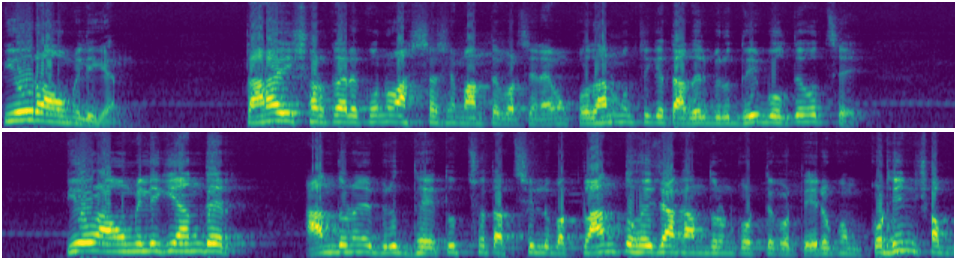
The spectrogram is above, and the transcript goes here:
পিওর আওয়ামী লীগান তারাই সরকারের কোনো আশ্বাসে মানতে পারছে না এবং প্রধানমন্ত্রীকে তাদের বিরুদ্ধেই বলতে হচ্ছে। পিওর আওয়ামী লীগিয়ানদের আন্দোলনের বিরুদ্ধে তুচ্ছ তাচ্ছিল্য বা ক্লান্ত হয়ে যাক আন্দোলন করতে করতে এরকম কঠিন শব্দ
